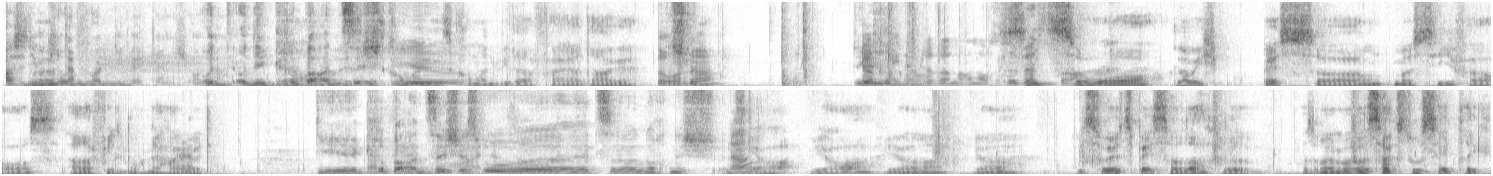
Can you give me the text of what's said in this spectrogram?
Außerdem Ne? geht da voll die Welt ja nicht unter. Und, und die Krippe Ja, an es, sich, es, kommen, es die, kommen wieder Feiertage. so, das ne? Stimmt. die, kommt ja dann auch noch Sieht Silvester. so, glaube ich, besser und massiver aus. Ah, da fehlt noch eine halbe. die Krippe an sich ist wohl So. äh, jetzt äh, noch nicht entstanden. Ja, ja, ja, ja. Ist so jetzt besser, oder? Also, was sagst du, Cedric,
